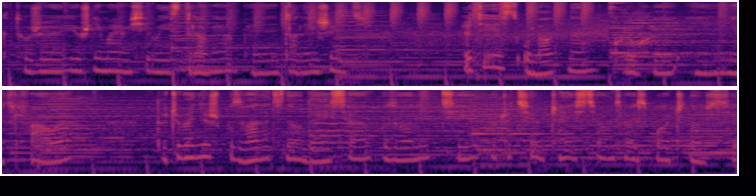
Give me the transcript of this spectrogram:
którzy już nie mają siły i zdrowia, by dalej żyć. Życie jest ulotne, kruche i nietrwałe. To czy będziesz pozwalać na odejścia, pozwolić ci poczuć się częścią całej społeczności?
